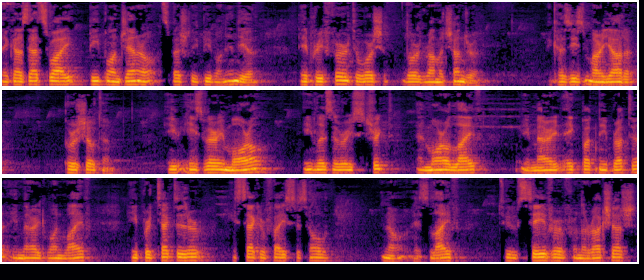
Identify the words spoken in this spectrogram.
Because that's why people in general, especially people in India, they prefer to worship Lord Ramachandra because he's Maryada, Purushottam. He, he's very moral. He lives a very strict and moral life. He married Ekpatni Brata. He married one wife. He protected her. He sacrificed his whole, you know, his life to save her from the Rakshas,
